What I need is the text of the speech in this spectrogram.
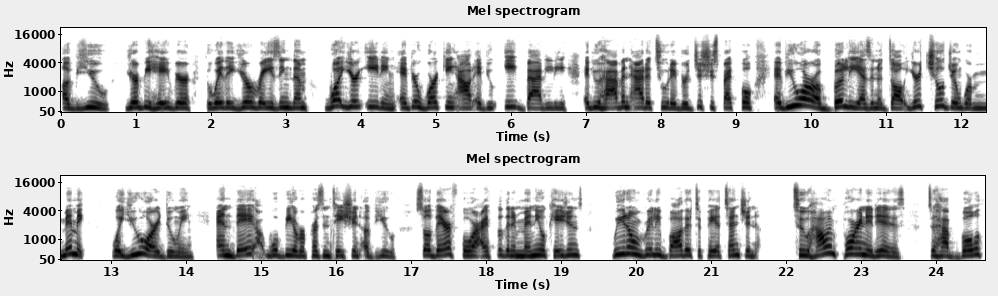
of you, your behavior, the way that you're raising them, what you're eating, if you're working out, if you eat badly, if you have an attitude, if you're disrespectful, if you are a bully as an adult, your children will mimic what you are doing and they uh, will be a representation of you. So therefore, I feel that in many occasions, we don't really bother to pay attention to how important it is to have both,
